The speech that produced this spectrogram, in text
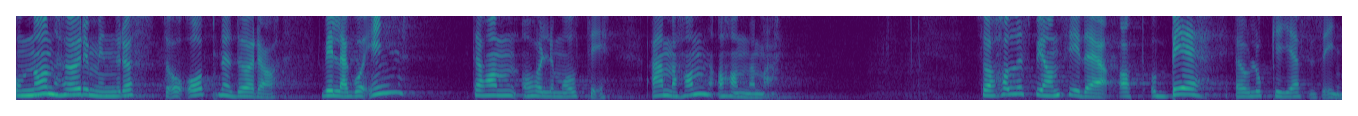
Om noen hører min røst og åpner døra, vil jeg gå inn til han og holde måltid. Jeg med han og han med meg. Så Hallesby han sier det at å be er å lukke Jesus inn.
